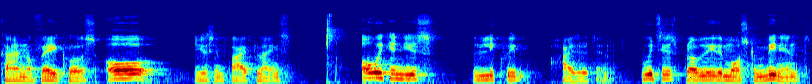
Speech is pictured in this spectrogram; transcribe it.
kind of vehicles, or using pipelines, or we can use liquid hydrogen. which is probably the most convenient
